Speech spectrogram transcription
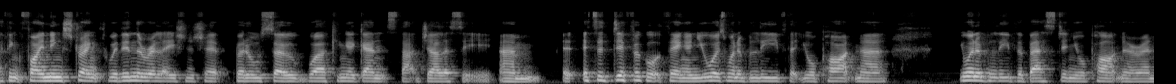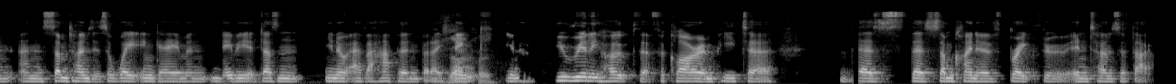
I think finding strength within the relationship, but also working against that jealousy. Um, it, it's a difficult thing, and you always want to believe that your partner, you want to believe the best in your partner, and and sometimes it's a waiting game, and maybe it doesn't, you know, ever happen. But I exactly. think you know you really hope that for Clara and Peter, there's there's some kind of breakthrough in terms of that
